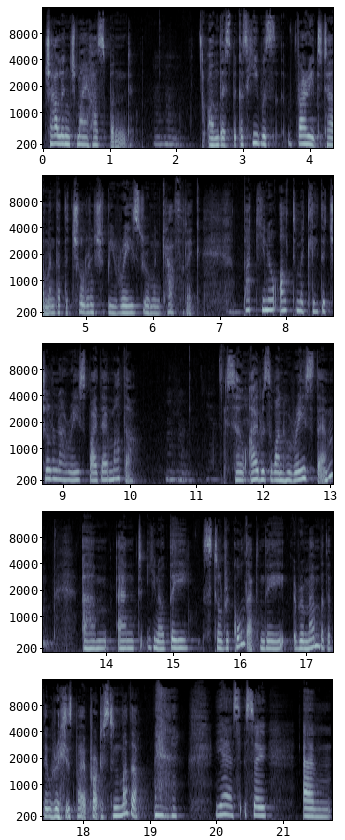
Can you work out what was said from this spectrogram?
challenge my husband on this because he was very determined that the children should be raised Roman Catholic. But, you know, ultimately the children are raised by their mother. So I was the one who raised them. Um, and, you know, they still recall that and they remember that they were raised by a Protestant mother. Yes. So, um,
